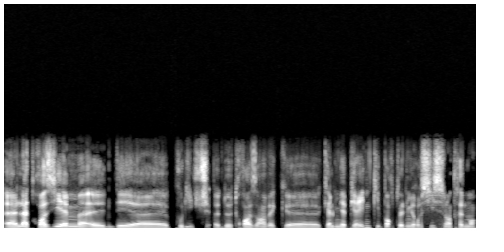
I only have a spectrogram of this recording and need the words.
la troisième des Poulich de 3 ans avec Calmia Pierine qui porte le numéro 6, l'entraînement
